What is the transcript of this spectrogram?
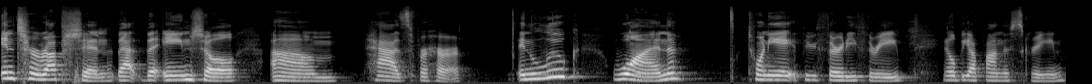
interruption that the angel um, has for her. In Luke 1 28 through 33, it'll be up on the screen.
